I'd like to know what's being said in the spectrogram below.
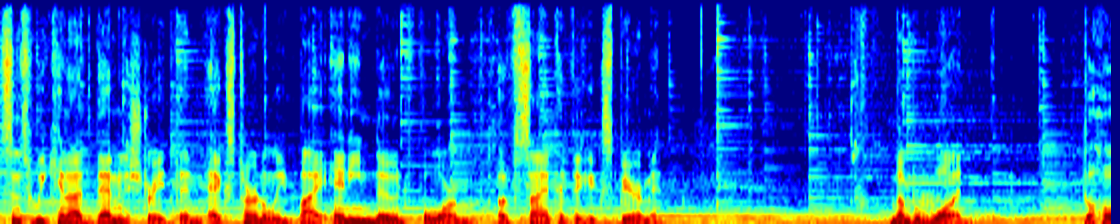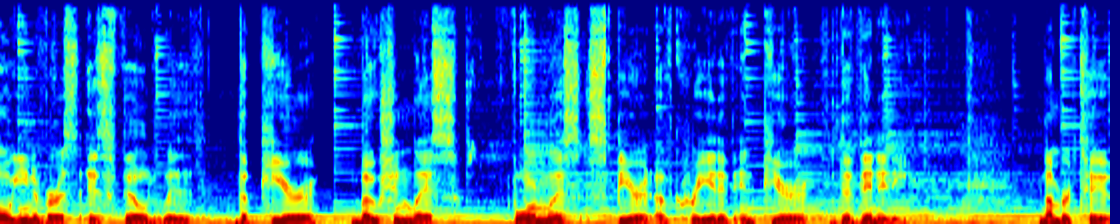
since we cannot demonstrate them externally by any known form of scientific experiment. Number one, the whole universe is filled with the pure, motionless, formless spirit of creative and pure divinity. Number two,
